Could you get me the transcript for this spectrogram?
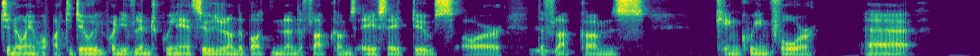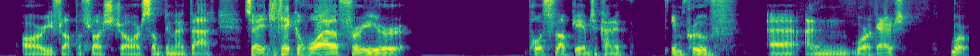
to knowing what to do when you've limped queen eight suited on the button and the flop comes ace eight deuce or the mm. flop comes king queen four uh, or you flop a flush draw or something like that. So it'll take a while for your post flop game to kind of improve uh, and work out, work,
